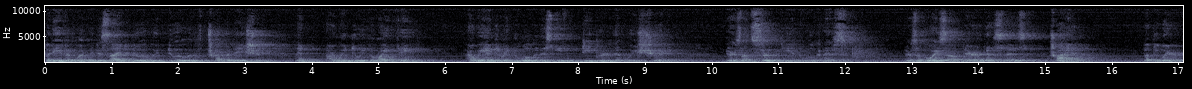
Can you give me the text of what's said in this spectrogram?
But even when we decide to do it, we do it with trepidation are we doing the right thing? Are we entering the wilderness even deeper than we should? There's uncertainty in the wilderness. There's a voice out there that says, try it, but beware.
